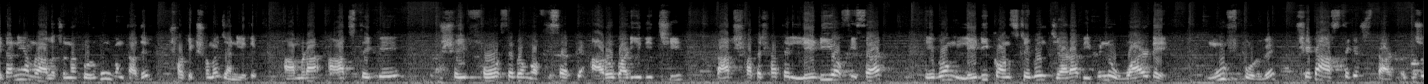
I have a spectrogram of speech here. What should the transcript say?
এটা নিয়ে আমরা আলোচনা করব এবং তাদের সঠিক সময় জানিয়ে দেব। আমরা আজ থেকে সেই ফোর্স এবং অফিসারকে আরও বাড়িয়ে দিচ্ছি। তার সাথে সাথে লেডি অফিসার এবং লেডি কনস্টেবল যারা বিভিন্ন ওয়ার্ডে মুভ করবে, সেটা আজ থেকে স্টার্ট হচ্ছে।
